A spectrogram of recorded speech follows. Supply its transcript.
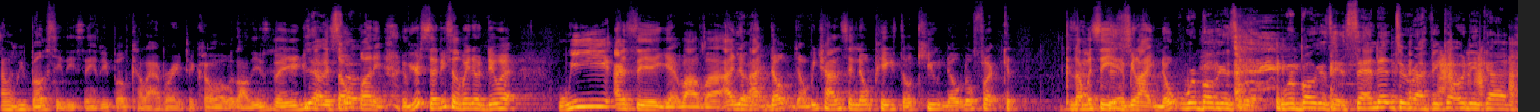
I mean, we both see these things. We both collaborate to come up with all these things. Yeah, so it's so, so- funny. If you're sending Wait Don't Do It. We are seeing it, Mama. I, I Yeah. don't don't be trying to send no pics, no cute, no no flirt, because I'm gonna see it and be like, nope. We're both gonna see it. We're both gonna see it. Send it to Rafika Onika.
